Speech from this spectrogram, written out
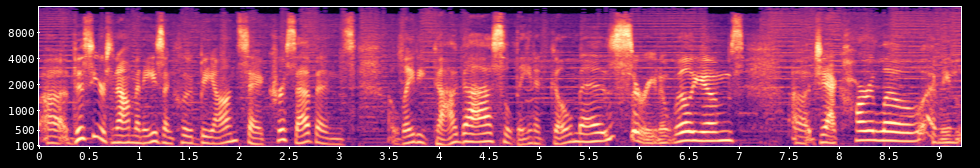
Uh, this year's nominees include Beyonce, Chris Evans, Lady Gaga, Selena Gomez, Serena Williams, uh, Jack Harlow. I mean,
